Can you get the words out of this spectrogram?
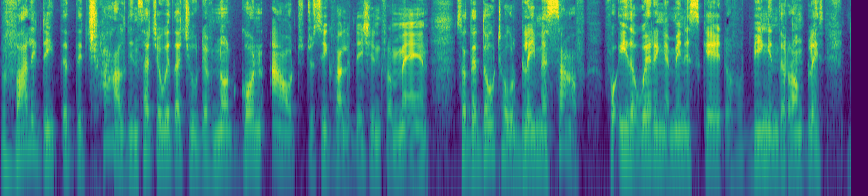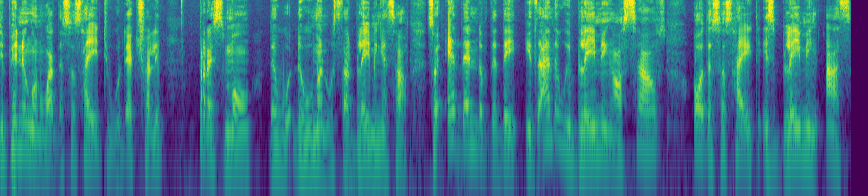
validated the child in such a way that she would have not gone out to seek validation from men so the daughter will blame herself for either wearing a miniskirt or being in the wrong place depending on what the society would actually press more the, the woman will start blaming herself. So at the end of the day it's either we're blaming ourselves or the society is blaming us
